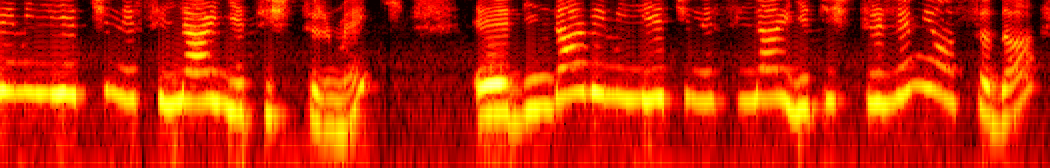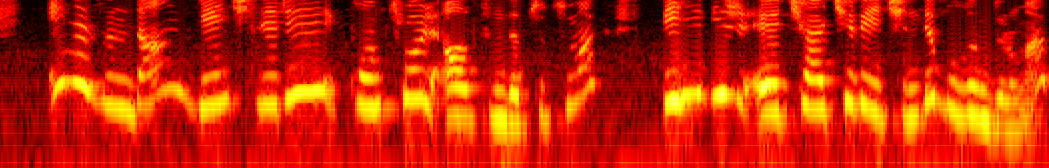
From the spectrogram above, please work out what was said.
ve milliyetçi nesiller yetiştirmek. E, dindar ve milliyetçi nesiller yetiştirilemiyorsa da en azından gençleri kontrol altında tutmak, belli bir e, çerçeve içinde bulundurmak.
